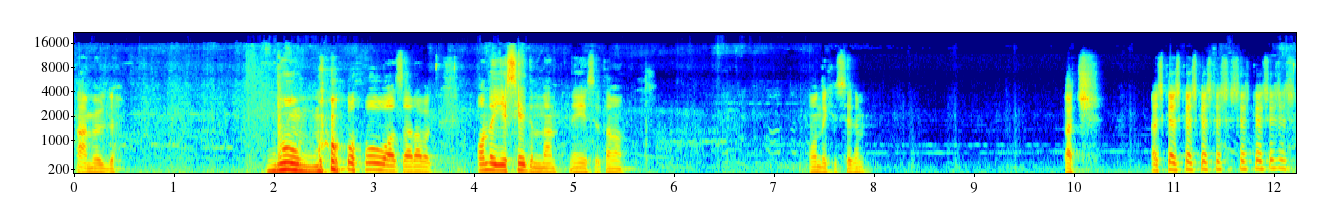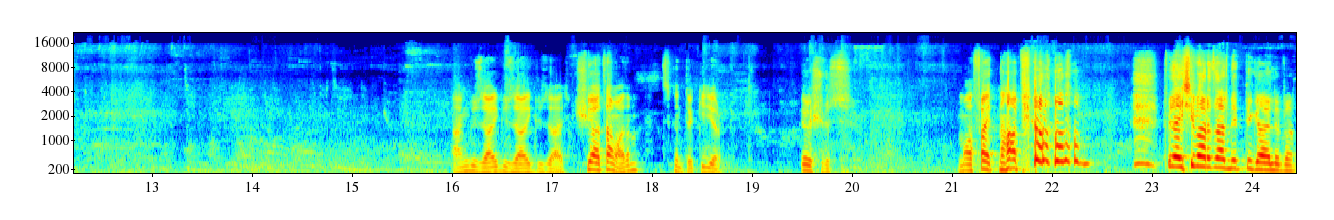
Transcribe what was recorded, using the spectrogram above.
Tamam öldü. Boom. Hasara bak. Onu da yeseydim lan. Neyse tamam. Onu da keselim. Kaç. Kaç kaç kaç kaç kaç kaç kaç kaç kaç. Tamam güzel güzel güzel. Q atamadım. Sıkıntı yok gidiyorum. Görüşürüz. Malphite ne yapıyor oğlum? Flash'ı var zannetti galiba.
